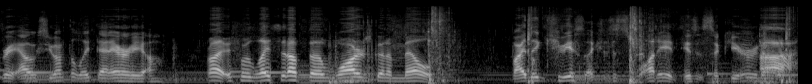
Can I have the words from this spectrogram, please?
Great, Alex, you have to light that area up. Right, if it lights it up, the water's gonna melt. Finally, give me a second to spawn in. Is it secure or not? Ah.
